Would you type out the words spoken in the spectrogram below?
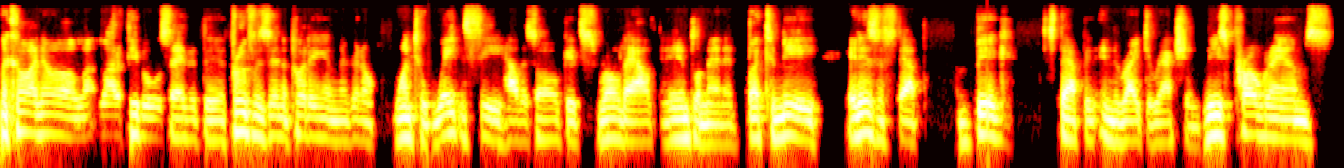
Nicole, I know a lot, of people will say that the proof is in the pudding and they're going to want to wait and see how this all gets rolled out and implemented. But to me, it is a step, a big step in, in the right direction. These programs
